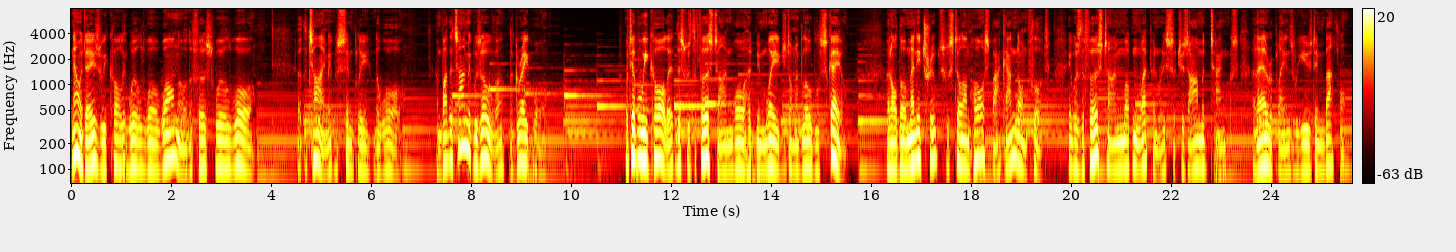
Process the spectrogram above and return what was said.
Nowadays we call it World War One or the First World War. At the time it was simply the war. And by the time it was over, the Great War. Whatever we call it, this was the first time war had been waged on a global scale. And although many troops were still on horseback and on foot, it was the first time modern weaponry such as armoured tanks and aeroplanes were used in battle.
